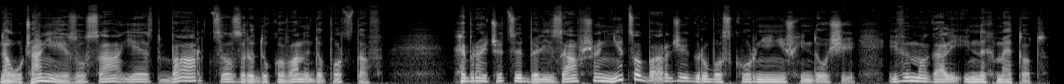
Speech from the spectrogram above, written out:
nauczanie Jezusa jest bardzo zredukowane do podstaw – Hebrajczycy byli zawsze nieco bardziej gruboskórni niż Hindusi i wymagali innych metod.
